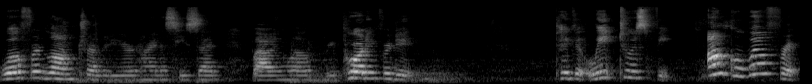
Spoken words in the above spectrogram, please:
Wilfred Longtreader, Your Highness, he said, bowing low, reporting for duty. Picket leaped to his feet. Uncle Wilfred!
